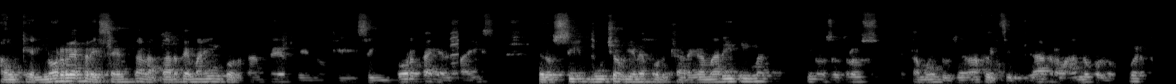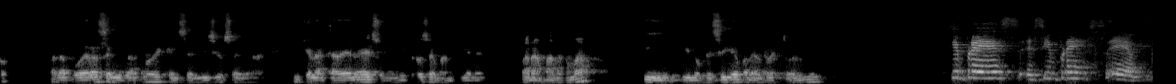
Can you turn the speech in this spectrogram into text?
aunque no representa la parte más importante de lo que se importa en el país, pero sí mucho viene por carga marítima y nosotros estamos introduciendo la flexibilidad, trabajando con los puertos para poder asegurarnos de que el servicio se da y que la cadena de suministro se mantiene para Panamá y, y lo que sigue para el resto del mundo. Siempre es, siempre es eh,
